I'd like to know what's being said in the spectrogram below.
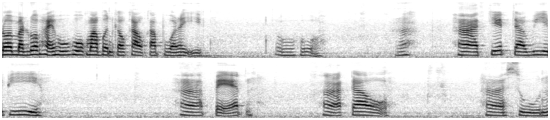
นอยมัดร่วมให้หกหกมาเบิ่นเก่าๆกับผัวอะได้อีก โอ้โห ฮะห้าเจ็ดจาก VIP ห้าแปดห้าเก้าห้าศูนย์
